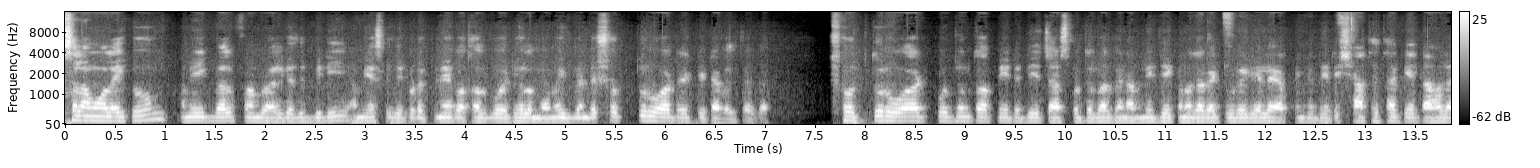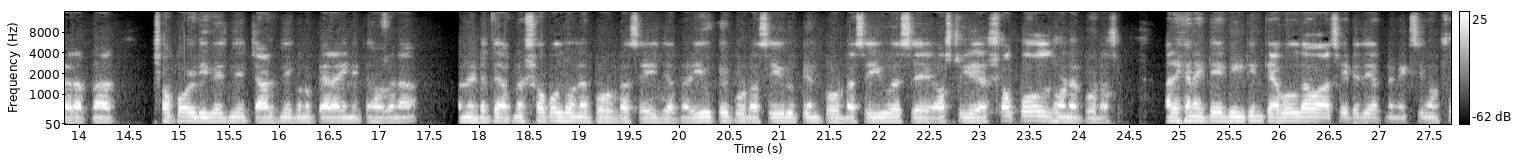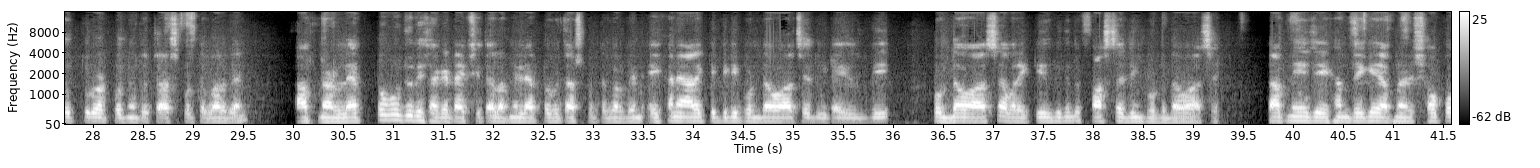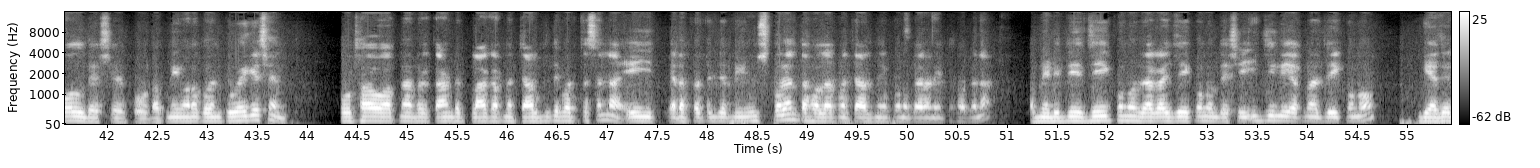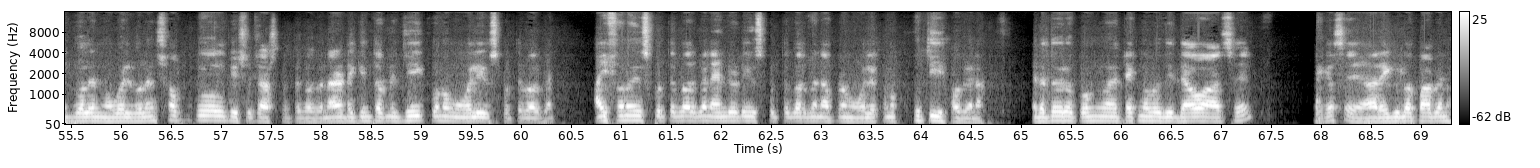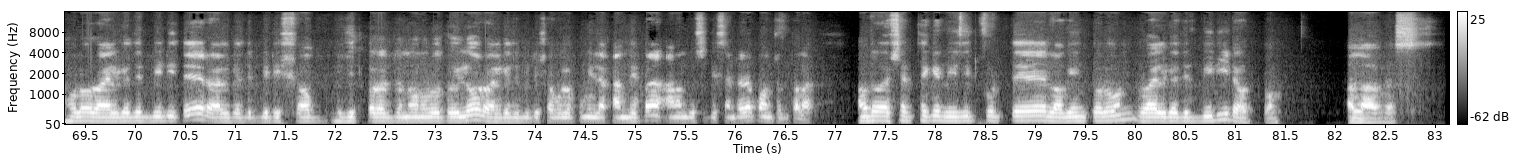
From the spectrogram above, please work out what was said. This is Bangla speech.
আসসালামু আলাইকুম, আমি Iqbal from royal gadget BD আমি আজকে যে প্রোডাক্ট নিয়ে কথা বলব, এটি হলো মোমিক ব্র্যান্ডের সত্তর ওয়াটের একটি ট্রাভেল চার্জার সত্তর ওয়াট পর্যন্ত আপনি এটা দিয়ে চার্জ করতে পারবেন। আপনি যে কোনো জায়গায় ট্যুরে গেলে আপনি যদি এটি সাথে থাকে, তাহলে আর আপনার সকল ডিভাইস নিয়ে চার্জ নিয়ে কোনো প্যারাই নিতে হবে না। কারণ এটাতে আপনার সকল ধরনের পোর্ট আছে। এই যে আপনার ইউকে পোর্ট আছে ইউরোপিয়ান পোর্ট আছে ইউএসএ অস্ট্রেলিয়া সকল ধরনের পোর্ট আছে। আর এখানে একটি বিল্ট ইন কেবল দেওয়া আছে। এটা দিয়ে আপনি ম্যাক্সিমাম সত্তর ওয়াট পর্যন্ত চার্জ করতে পারবেন। আপনার ল্যাপটপও যদি থাকে টাইপ সি তাহলে আপনি ল্যাপটপে চার্জ করতে পারবেন। এখানে আরেকটি পিডি পোর্ট দেওয়া আছে, দুইটা ইউএসবি পোর্ট দেওয়া আছে, আবার একটি ইউএসবি কিন্তু ফাস্ট চার্জিং পোর্ট দেওয়া আছে। তা আপনি যে এখান থেকে আপনার সকল দেশের পোর্ট আপনি মনে করেন টুয়ে গেছেন, কোথাও আপনার কারেন্টের প্লাগ আপনার চার্জ দিতে পারতেছেন না, এই অ্যাডাপ্টারটা যদি আপনি ইউজ করেন, তাহলে আপনার চার্জ নিয়ে কোনো প্যারা নিতে হবে না। আপনি এটি দিয়ে যে কোনো জায়গায় যে কোনো দেশে ইজিলি আপনার যে কোনো গ্যাজেট বলেন, মোবাইল বলেন সকল কিছু চার্জ করতে পারবেন। আর এটা কিন্তু আপনি যে কোনো মোবাইল ইউজ করতে পারবেন। আইফোনও ইউজ করতে পারবেন অ্যান্ড্রয়েড ইউজ করতে পারবেন, আপনার মোবাইলে কোনো ক্ষতি হবে না। এটা তো এরকম টেকনোলজি দেওয়া আছে, ঠিক আছে? আর এগুলো পাবেন হলো রয়্যাল গেজেট বিডিতে রয়্যাল গেজেট বিডি সব ভিজিট করার জন্য অনুরোধ রইল। রয়্যাল গেজেট বিডি সব হলো কুমিল্লা কান্দিপা আনন্দ সিটি সেন্টারে পঞ্চমতলা। আমাদের ওয়েবসাইট থেকে ভিজিট করতে লগ ইন করুন royal gadget BD dot com আল্লাহ হাফেজ।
